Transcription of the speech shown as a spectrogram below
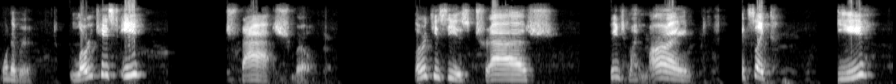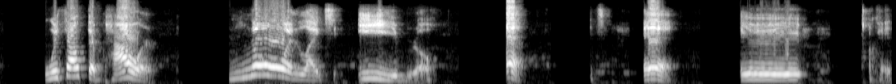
Whatever. Lowercase e? Trash, bro. Lowercase e is trash. Change my mind. It's like E without the power. No one likes E, bro. Eh. It's eh. Okay,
